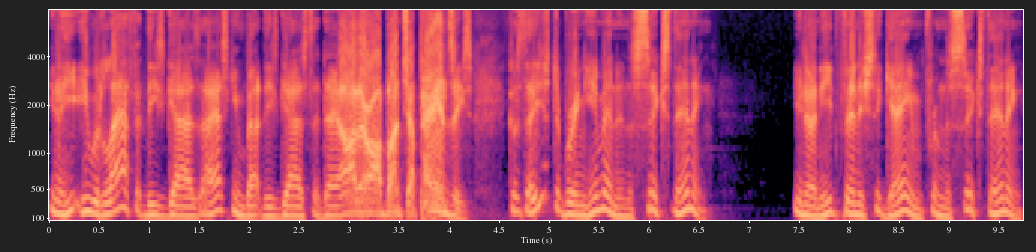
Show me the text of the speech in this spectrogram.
you know, he, he would laugh at these guys. I asked him about these guys today. Oh, they're all a bunch of pansies because they used to bring him in in the sixth inning, you know, and he'd finish the game from the sixth inning.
